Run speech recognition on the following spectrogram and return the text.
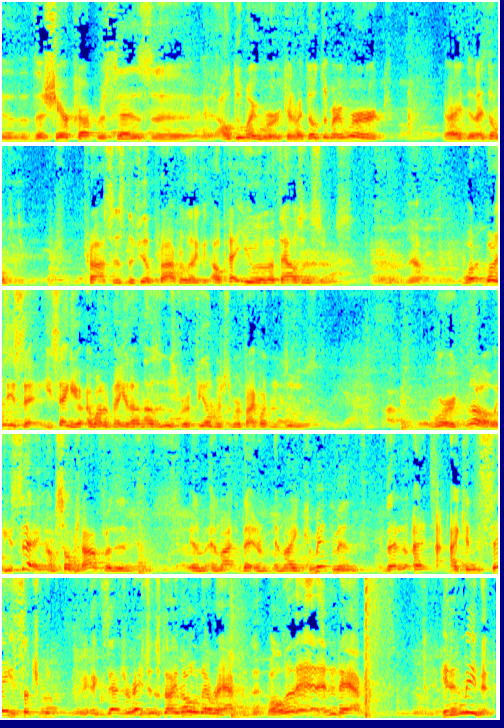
uh, the sharecropper says, uh, I'll do my work, and if I don't do my work, right, and I don't process the field properly, I'll pay you a thousand sous. Now, what, what is he saying? He's saying, I want to pay you a thousand sous for a field which is worth 500 sous. Work. No, he's saying, I'm so confident in, in, my, in, my commitment that I, I, can say such exaggerations because I know it never happened. Well, and it, it happened. He didn't mean it.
